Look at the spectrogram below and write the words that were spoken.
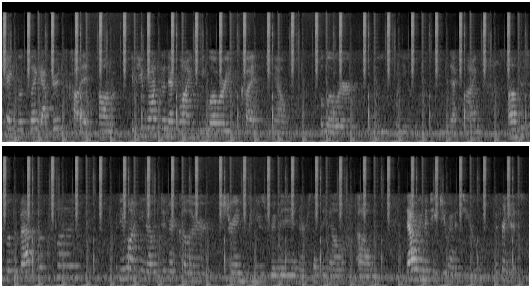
Tank looks like after it's cut. Um, if you want the neckline to be lower, you can cut, you know, the lower loop when you do the neckline. Um, this is what the back looks like. If you want, you know, different color string, you can use ribbon or something else. Um, now we're going to teach you how to do the fringes the.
